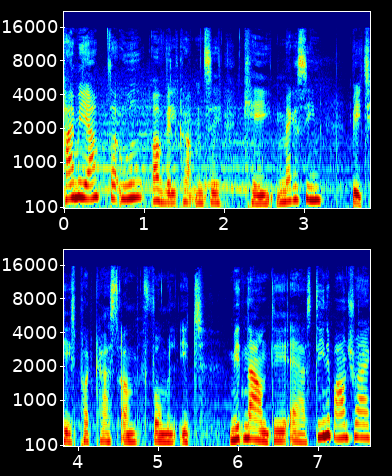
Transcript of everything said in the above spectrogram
Hej med jer derude, og velkommen til K-Magazine, BT's podcast om Formel 1. Mit navn det er Stine Braunschweig,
